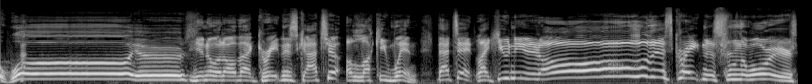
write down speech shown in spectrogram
Warriors. You know what all that greatness got you? A lucky win. That's it. Like you needed all this greatness from the Warriors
